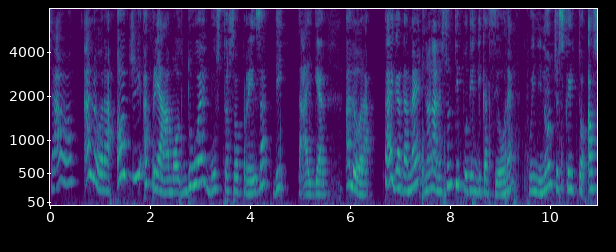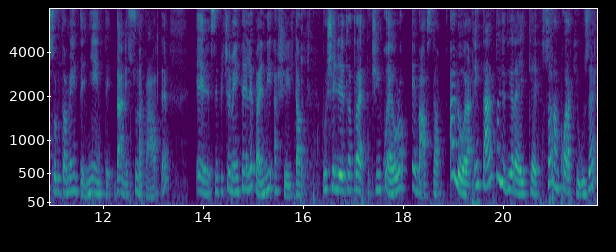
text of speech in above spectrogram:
Ciao! Allora, oggi apriamo due buste sorpresa di Tiger. Allora, Tiger da me non ha nessun tipo di indicazione, quindi non c'è scritto assolutamente niente da nessuna parte e semplicemente le prendi a scelta. Puoi scegliere tra 3 o 5 euro e basta. Allora, intanto io direi che sono ancora chiuse,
